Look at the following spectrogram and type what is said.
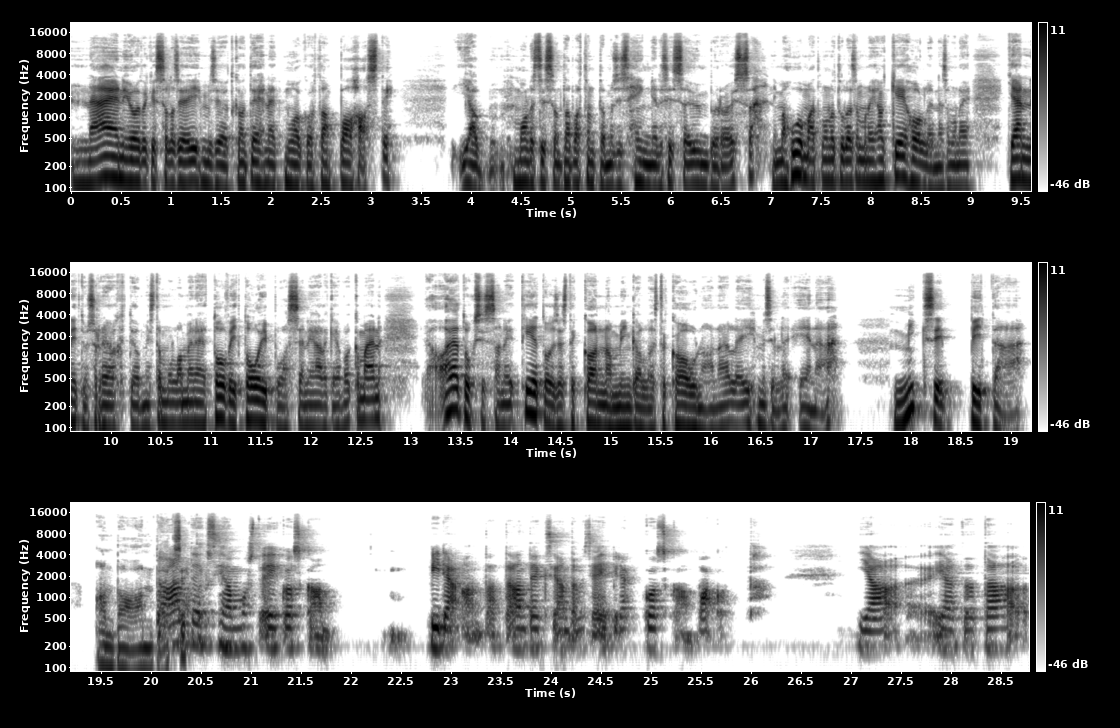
näen joitakin sellaisia ihmisiä, jotka on tehneet mua kohtaan pahasti, ja monesti se on tapahtunut tämmöisissä hengellisissä ympyröissä, niin mä huomaan, että mulla tulee semmoinen ihan kehollinen semmoinen jännitysreaktio, mistä mulla menee tovi toipua sen jälkeen, vaikka mä en ajatuksissani tietoisesti kanna minkälaista kaunaa näille ihmisille enää. Miksi pitää antaa anteeksi? No, anteeksihan musta ei koskaan pidä antaa, että anteeksi antamisia ei pidä koskaan pakottaa. Ja, ja tota,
